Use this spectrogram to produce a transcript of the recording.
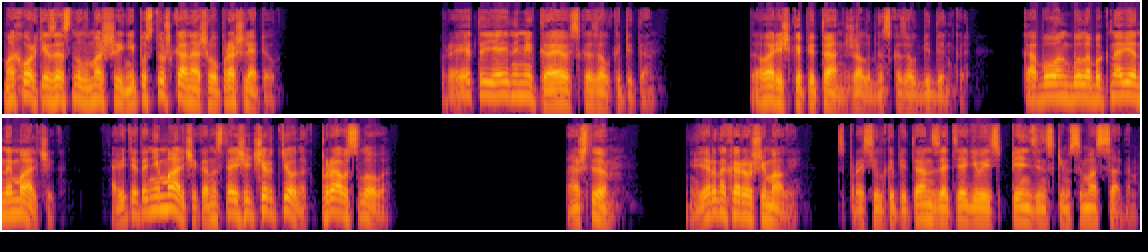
махорки заснул в машине и пастушка нашего прошляпил. «Про это я и намекаю», — сказал капитан. «Товарищ капитан», — жалобно сказал Беденко, — «кабы он был обыкновенный мальчик. А ведь это не мальчик, а настоящий чертенок, право слово». «А что, верно хороший малый?» — спросил капитан, затягиваясь пензенским самосадом.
